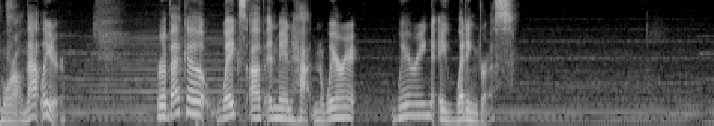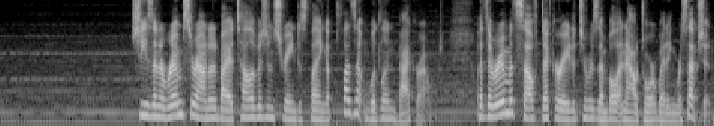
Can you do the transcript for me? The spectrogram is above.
More on that later. Rebecca wakes up in Manhattan wearing, wearing a wedding dress. She's in a room surrounded by a television screen displaying a pleasant woodland background with the room itself decorated to resemble an outdoor wedding reception.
